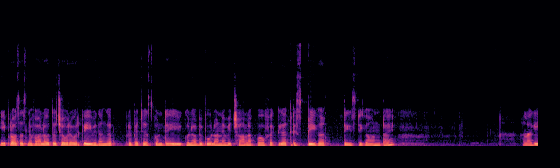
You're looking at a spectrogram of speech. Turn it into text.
ఈ ప్రాసెస్ని ఫాలో అవుతూ చివరి వరకు ఈ విధంగా ప్రిపేర్ చేసుకుంటే ఈ గులాబీ పూలు అనేవి చాలా పర్ఫెక్ట్గా క్రిస్పీగా టేస్టీగా ఉంటాయి. అలాగే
